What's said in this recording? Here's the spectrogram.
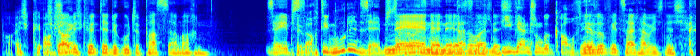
Boah, ich ich glaube, ich könnte eine gute Pasta machen. Selbst, auch die Nudeln selbst. Nee, nee, nee, das soweit nicht. Die werden schon gekauft. Nee, dann. so viel Zeit habe ich nicht.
